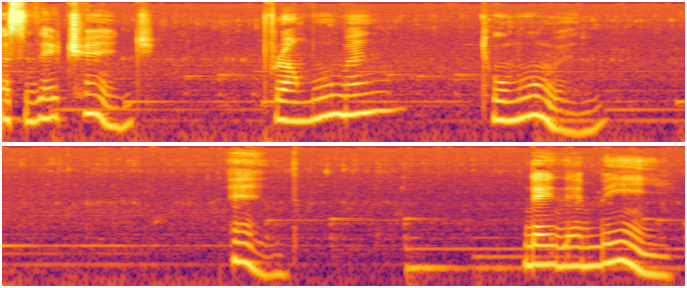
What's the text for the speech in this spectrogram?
as they change from moment to moment and let them be.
